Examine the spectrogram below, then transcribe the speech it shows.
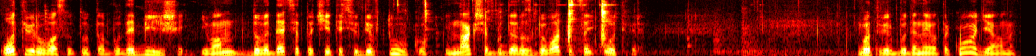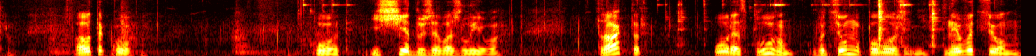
Отвір у вас отут буде більший, і вам доведеться точити сюди втулку, інакше буде розбивати цей отвір. Отвір буде не отакого діаметру, а отакого. От. І ще дуже важливо. Трактор оре з плугом в оцьому положенні. Не в оцьому,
